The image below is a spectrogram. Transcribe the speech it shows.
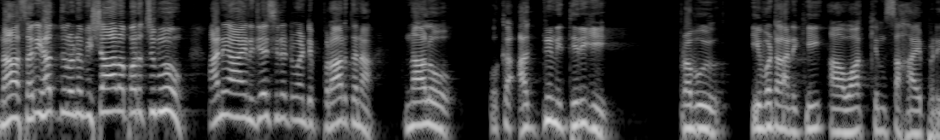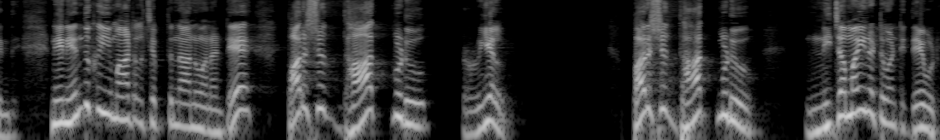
నా సరిహద్దులను విశాలపరచుము అని ఆయన చేసినటువంటి ప్రార్థన. నాలో ఒక అగ్నిని తిరిగి ప్రభు ఇవ్వటానికి ఆ వాక్యం సహాయపడింది. నేను ఎందుకు ఈ మాటలు చెప్తున్నాను అనంటే పరిశుద్ధాత్ముడు రియల్. పరిశుద్ధాత్ముడు నిజమైనటువంటి దేవుడు.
